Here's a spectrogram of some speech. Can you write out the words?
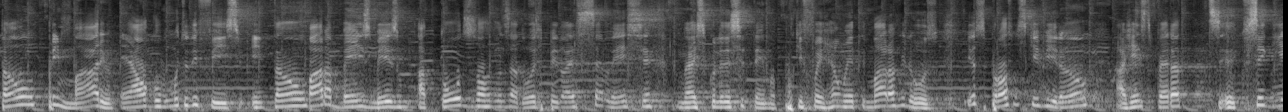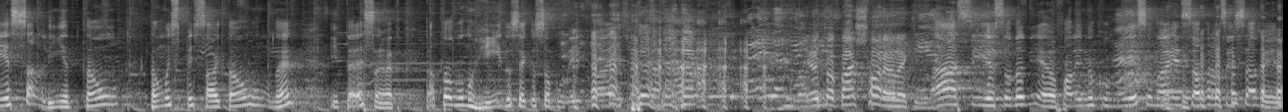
tão primário, é algo muito difícil. Então, parabéns mesmo a todos os organizadores pela excelência na escolha desse tema, porque foi realmente maravilhoso. E os próximos que virão, a gente espera se- seguir essa linha tão, tão especial e tão né, interessante. Tá todo mundo rindo, eu sei que eu sou bonito, mas. Eu tô quase chorando aqui. Ah, sim, eu sou Daniel. Eu falei no começo, mas só pra vocês saberem.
